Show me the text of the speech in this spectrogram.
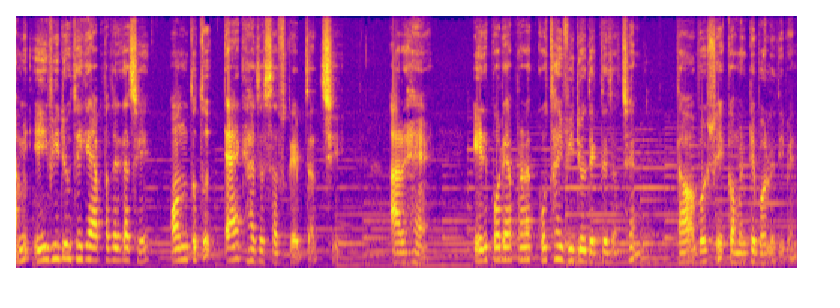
আমি এই ভিডিও থেকে আপনাদের কাছে অন্তত এক হাজার সাবস্ক্রাইব চাচ্ছি আর হ্যাঁ এরপরে আপনারা কোথায় ভিডিও দেখতে যাচ্ছেন, তা অবশ্যই কমেন্টে বলে দিবেন।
